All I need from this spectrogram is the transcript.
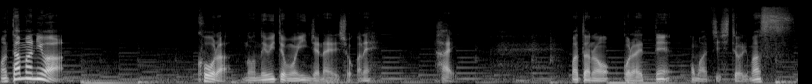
まあ、たまにはコーラ飲んでみてもいいんじゃないでしょうかね。はい。またのご来店お待ちしております。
